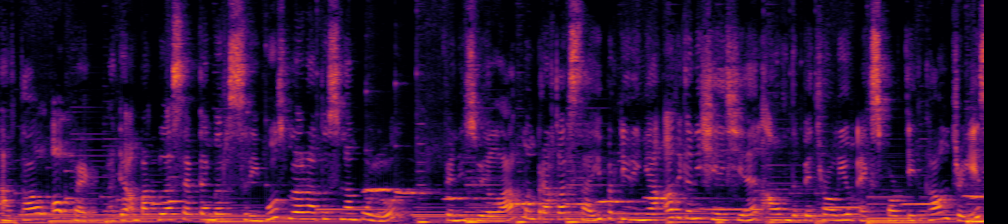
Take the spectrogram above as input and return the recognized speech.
atau OPEC. Pada 14 September 1960, Venezuela memprakarsai berdirinya Organization of the Petroleum Exporting Countries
